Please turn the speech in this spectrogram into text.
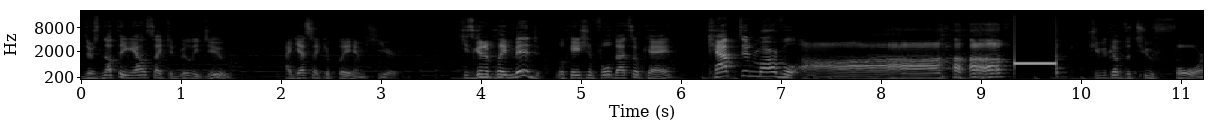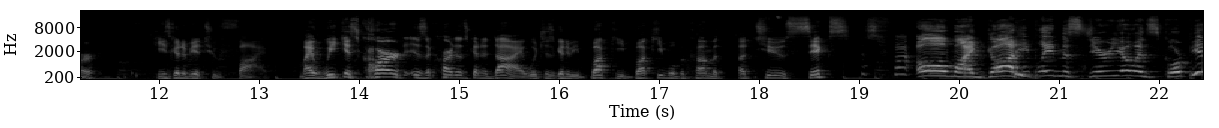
There's nothing else I could really do. I guess I could play him here. He's going to play mid. Location full. That's okay. Captain Marvel. Ah, she becomes a 2-4. He's gonna be a 2-5. My weakest card is a card that's gonna die, which is gonna be Bucky. Bucky will become a, a 2-6. That's. Oh my god, he played Mysterio and Scorpion?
